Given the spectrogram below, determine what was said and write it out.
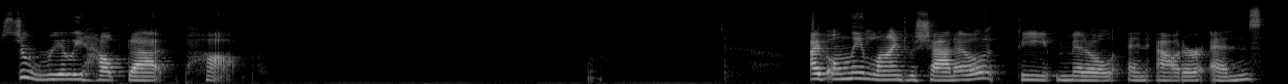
just to really help that pop. I've only lined with shadow the middle and outer ends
